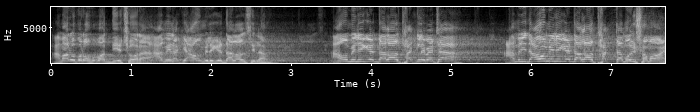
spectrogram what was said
আমার উপর অপবাদ দিয়েছে ওরা। আমি নাকি আওয়ামী লীগের দালাল ছিলাম। আওয়ামী লীগের দালাল থাকলে বেটা, আমি যদি আওয়ামী লীগের দালাল থাকতাম ওই সময়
